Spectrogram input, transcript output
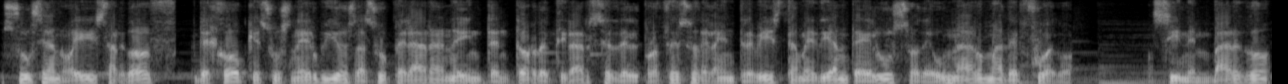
Susan Weisardorf, dejó que sus nervios la superaran e intentó retirarse del proceso de la entrevista mediante el uso de un arma de fuego. Sin embargo,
